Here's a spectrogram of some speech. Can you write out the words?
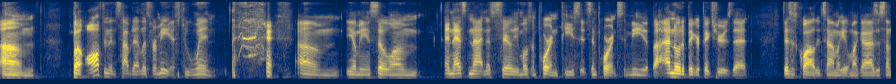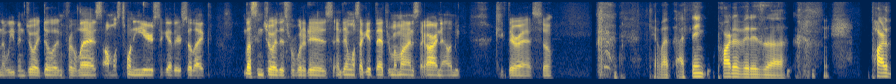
Um, but often at the top of that list for me is to win. um, you know what I mean? So, um, and that's not necessarily the most important piece. It's important to me, but I know the bigger picture is that this is quality time I get with my guys. It's something that we've enjoyed doing for the last almost 20 years together. So like, let's enjoy this for what it is. And then once I get that through my mind, it's like, all right, now let me kick their ass. So. okay, but I think part of it is uh part of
